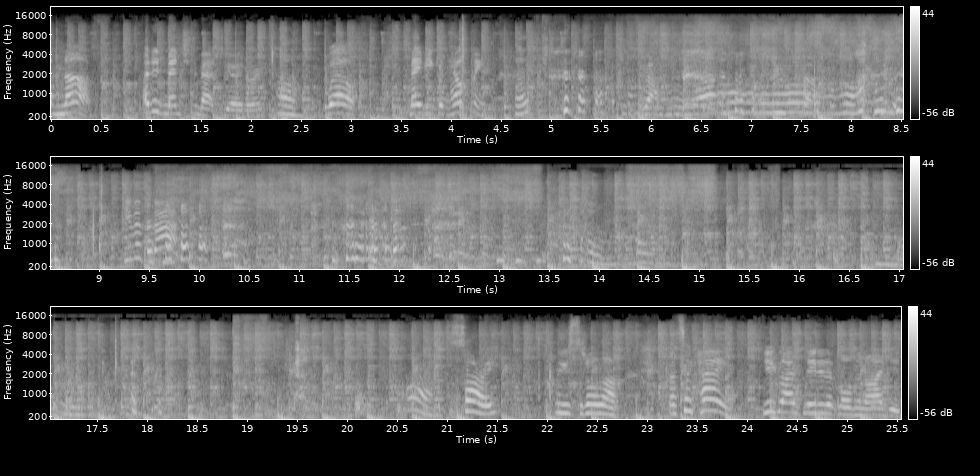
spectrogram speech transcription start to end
Had enough. I did mention about deodorant. Oh, well, maybe you could help me. Huh? Give it back. Oh, sorry. We used it all up. That's okay. You guys needed it more than I did.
